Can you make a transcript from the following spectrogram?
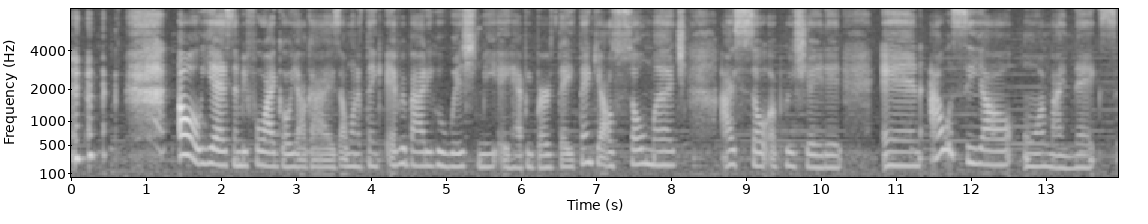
oh, yes. And before I go, y'all guys, I want to thank everybody who wished me a happy birthday. Thank y'all so much. I so appreciate it. And I will see y'all on my next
